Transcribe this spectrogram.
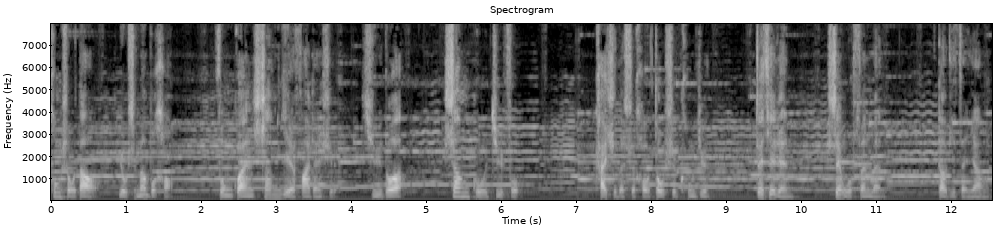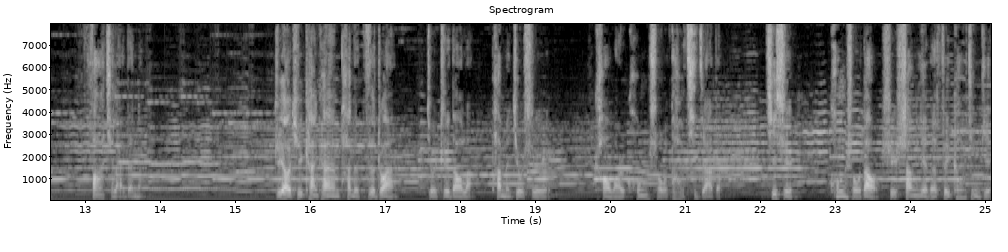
空手道有什么不好？纵观商业发展史，许多商贾巨富开始的时候都是空军，这些人身无分文，到底怎样发起来的呢？只要去看看他的自传，就知道了，他们就是靠玩空手道起家的。其实，空手道是商业的最高境界。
